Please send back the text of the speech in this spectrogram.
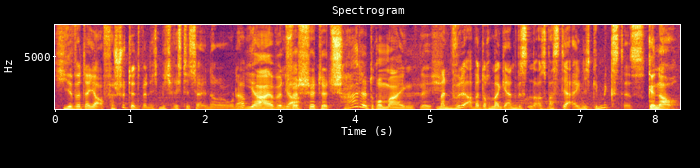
Hier wird er ja auch verschüttet, wenn ich mich richtig erinnere, oder? Ja, er wird ja. verschüttet. Schade drum eigentlich. Man würde aber doch mal gern wissen, aus was der eigentlich gemixt ist. Genau.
